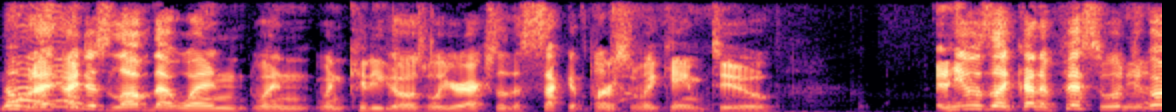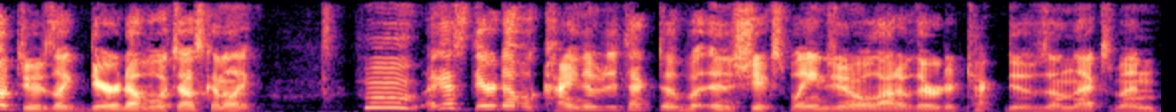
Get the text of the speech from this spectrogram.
No, but I, I just love that when when when Kitty goes, well, you're actually the second person we came to, and he was like kind of pissed. What'd you go to? It's like Daredevil, which I was kind of like, hmm, I guess Daredevil kind of detective, but and she explains, you know, a lot of their detectives on the X Men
